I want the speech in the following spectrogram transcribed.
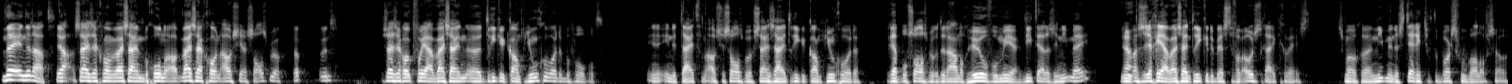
Nee, inderdaad. Ja, zij zeggen gewoon, wij zijn begonnen, wij zijn gewoon Austria Salzburg. Hup, punt. Zij zeggen ook van, ja, wij zijn uh, drie keer kampioen geworden bijvoorbeeld. In, in de tijd van Austria Salzburg zijn zij drie keer kampioen geworden. Red Bull Salzburg daarna nog heel veel meer. Die tellen ze niet mee. Ja. Maar ze zeggen, ja, wij zijn drie keer de beste van Oostenrijk geweest. Ze mogen niet meer een sterretje op de borst voetballen of zo.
